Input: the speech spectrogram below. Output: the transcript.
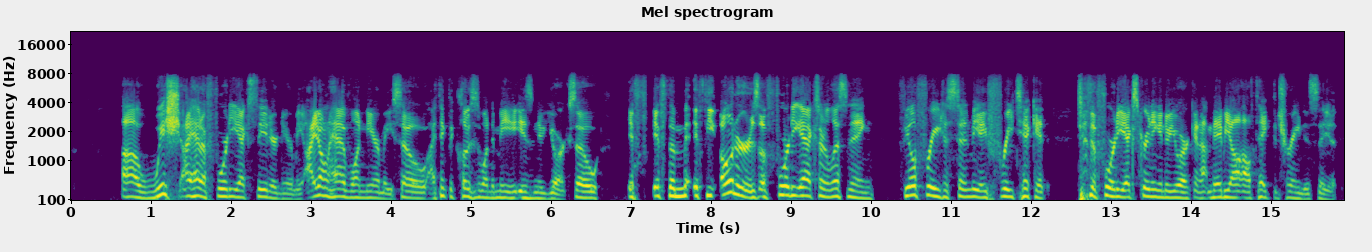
uh, wish I had a 4DX theater near me. I don't have one near me, so I think the closest one to me is New York. So if if the if the owners of 4DX are listening, feel free to send me a free ticket to the 4DX screening in New York, and maybe I'll, I'll take the train to see it.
